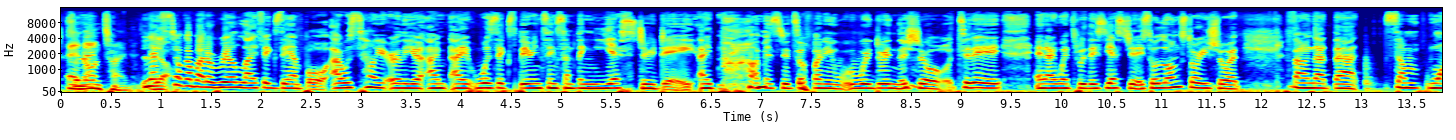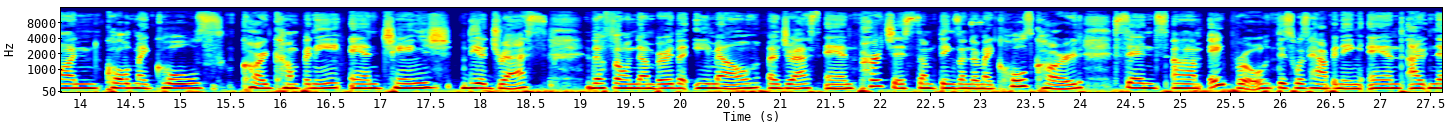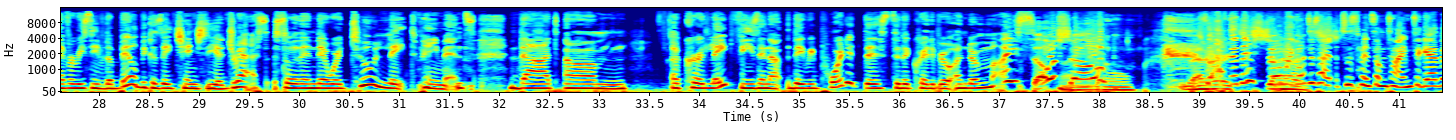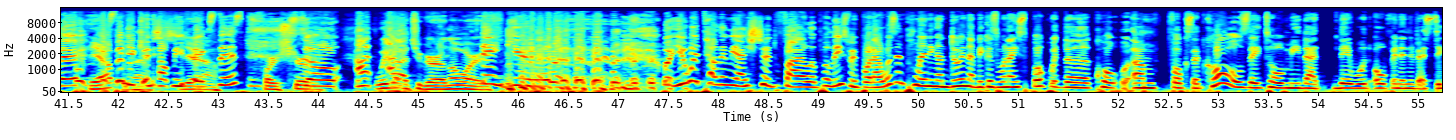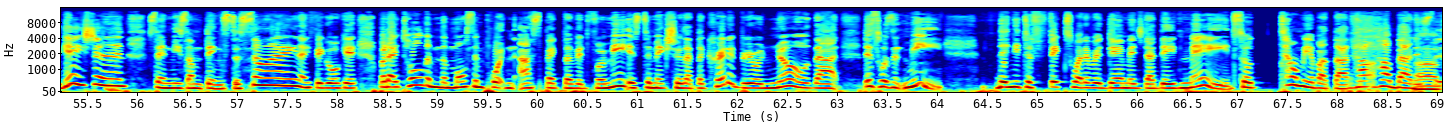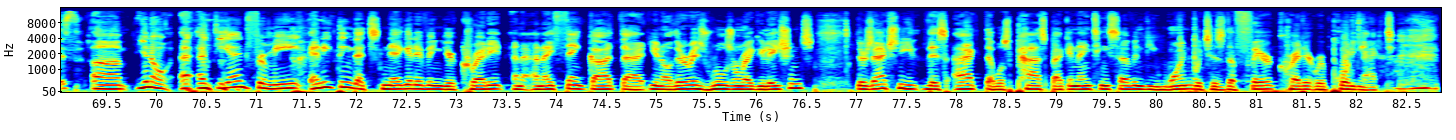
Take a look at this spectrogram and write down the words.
And let- on time. Let's Yeah. talk about a real life example. I was telling you earlier, I, I was experiencing something yesterday. I promised you, it's so funny. We're doing the show today, and I went through this yesterday. So, long story short, found out that someone called my Kohl's card company and changed the address, the phone number, the email address, and purchased some things under my Kohl's card since um, April. This was happening, and I never received a bill because they changed the address. So then there were two late payments that. Um, occurred late fees and uh, they reported this to the credit bureau under my social so after this show, That we're going to, ti- to spend some time together. Yep. so you can help me Yeah, fix this. For sure. So I, we I- got you, girl. Don't worry. Thank you. but you were telling me I should file a police report. I wasn't planning on doing that because when I spoke with the um, folks at Kohl's, they told me that they would open an investigation, send me some things to sign. I figure, okay. But I told them the most important aspect of it for me is to make sure that the credit bureau know that this wasn't me. They need to fix whatever damage that they've made. So tell me about that. How, how bad is Um, this? Um, you know, at, at the end, for me, anything that's negative in your credit, and, and I thank God that, you know, there is rules and regulations. There's actually this act that was passed back in 1971, which is the Fair Credit Reporting Act.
